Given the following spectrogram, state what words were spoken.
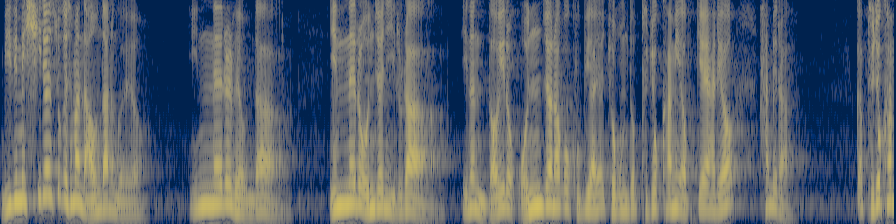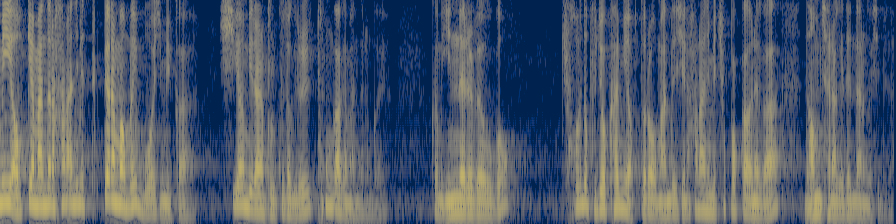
믿음의 시련 속에서만 나온다는 거예요. 인내를 배운다. 인내를 온전히 이루라. 이는 너희를 온전하고 구비하여 조금도 부족함이 없게 하려 함이라. 그러니까 부족함이 없게 만드는 하나님의 특별한 방법이 무엇입니까? 시험이라는 불구덩이를 통과하게 만드는 거예요. 그럼 인내를 배우고 조금 더 부족함이 없도록 만드시는 하나님의 축복과 은혜가 넘쳐나게 된다는 것입니다.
